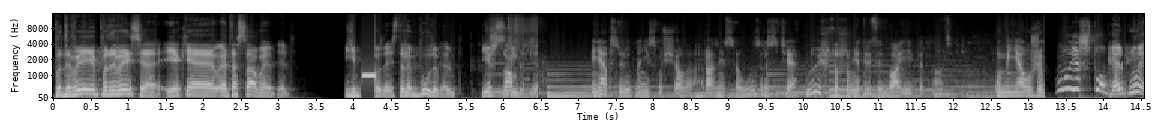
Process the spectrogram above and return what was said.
Подиви, подивися, яке це саме, блядь. Єбнутись, та не буду, блядь. Їж сам, блядь. Меня абсолютно не смущала разница в возрасте. Ну и что, что мне 32, ей 15 У меня уже Ну и что, блядь? Ну и,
